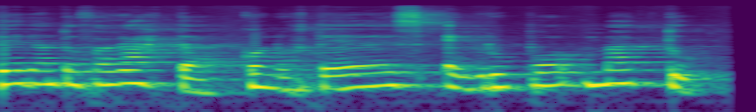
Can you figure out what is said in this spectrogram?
Desde Antofagasta, con ustedes el grupo Mactu.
